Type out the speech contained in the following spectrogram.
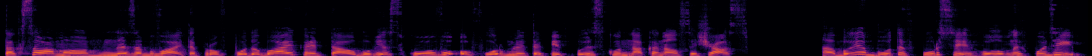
Так само не забувайте про вподобайки та обов'язково оформлюйте підписку на канал Сейчас, аби бути в курсі головних подій.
